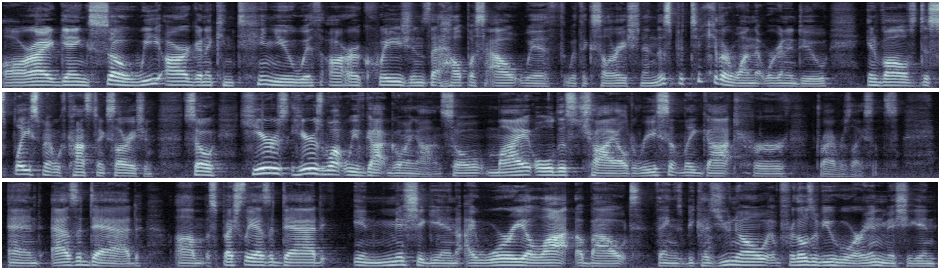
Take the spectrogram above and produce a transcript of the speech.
All right, gang. So we are going to continue with our equations that help us out with, with acceleration. And this particular one that we're going to do involves displacement with constant acceleration. So here's, here's what we've got going on. So my oldest child recently got her driver's license. And as a dad, um, especially as a dad in Michigan, I worry a lot about things because you know, for those of you who are in Michigan,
